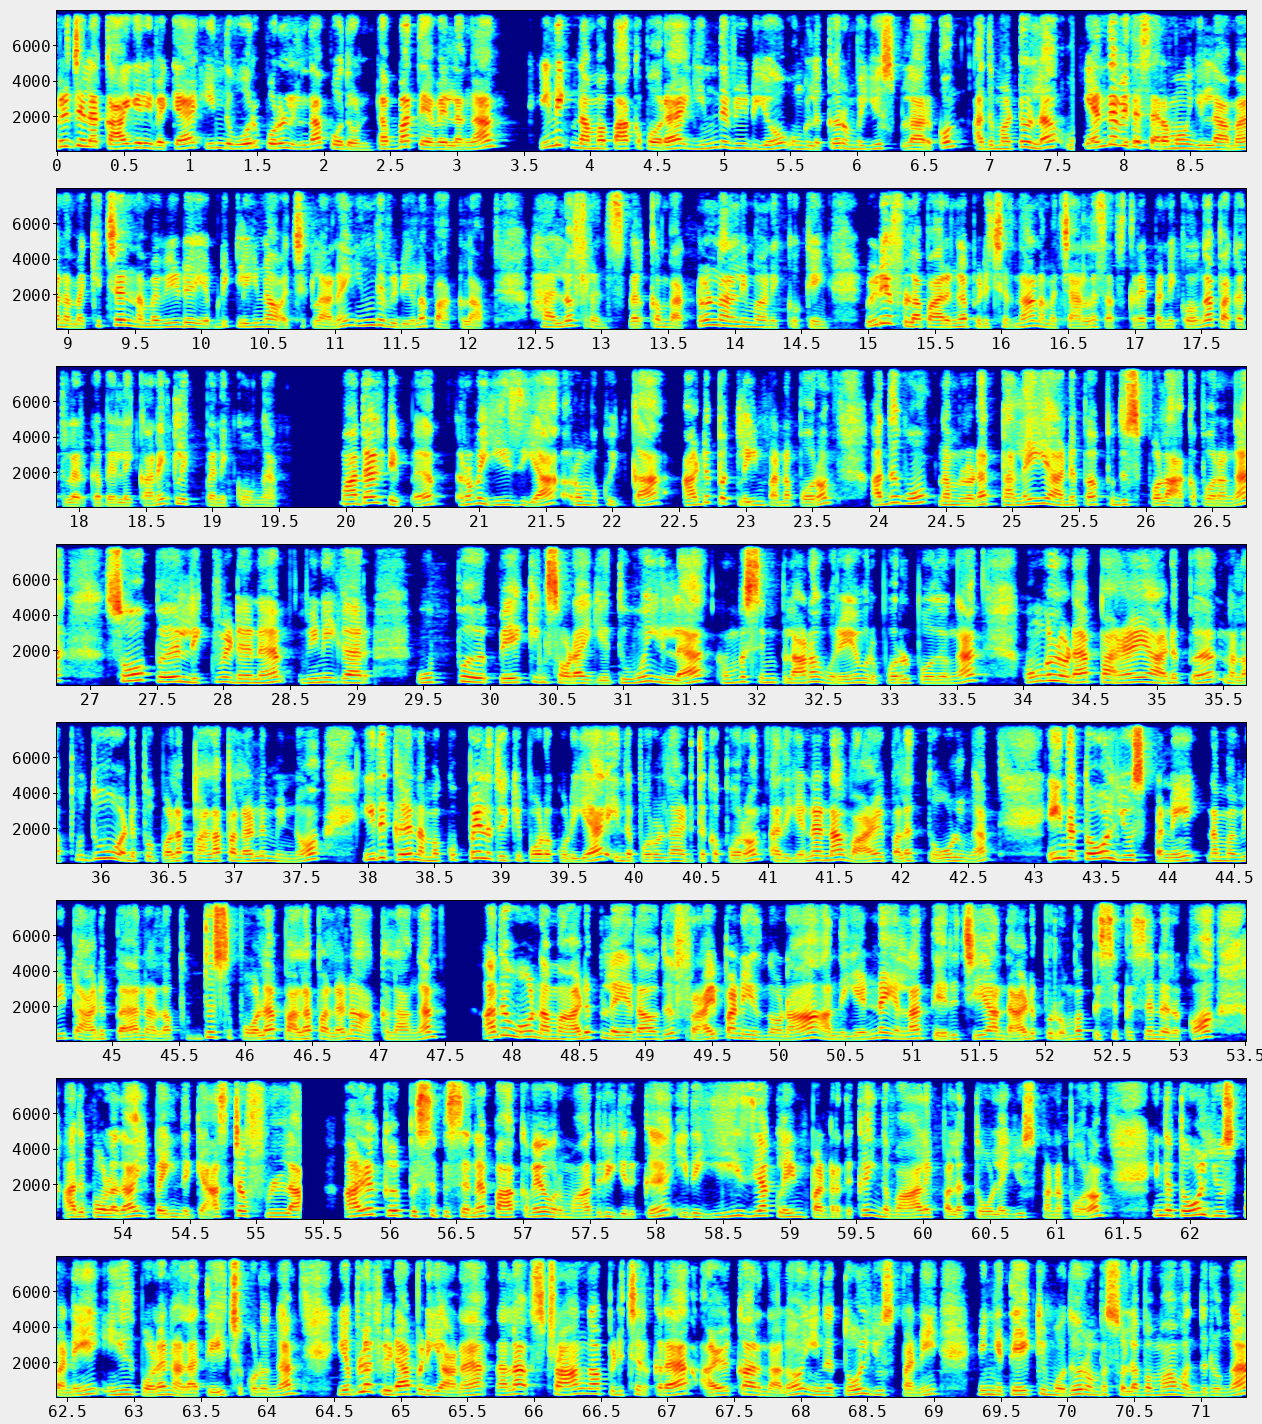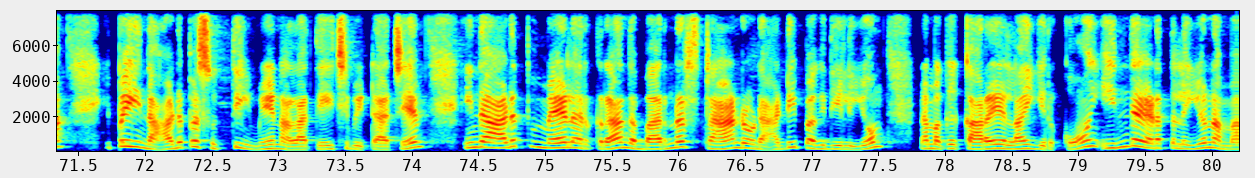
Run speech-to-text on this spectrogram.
ஃப்ரிட்ஜில் காய்கறி வைக்க இந்த ஒரு பொருள் இருந்தால் போதும். டப்பா தேவையில்லைங்க. இன்னைக்கு நம்ம பார்க்க போகிற இந்த வீடியோ உங்களுக்கு ரொம்ப யூஸ்ஃபுல்லாக இருக்கும். அது மட்டும் இல்லை எந்தவித சிரமமும் இல்லாமல் நம்ம கிச்சன் நம்ம வீடு எப்படி க்ளீனாக வச்சுக்கலான்னு இந்த வீடியோவில் பார்க்கலாம். Hello friends welcome back to Nallimani cooking video ஃபுல்லாக பாருங்கள் பிடிச்சிருந்தா நம்ம சேனலை சப்ஸ்கிரைப் பண்ணிக்கோங்க. பக்கத்தில் இருக்க பெல்லைக்கானே கிளிக் பண்ணிக்கோங்க. முதல் டிப்பு ரொம்ப ஈஸியாக ரொம்ப குயிக்காக அடுப்பை க்ளீன் பண்ண போகிறோம் அதுவும் நம்மளோட பழைய அடுப்பை புதுசு போல் ஆக்க போகிறோங்க சோப்பு லிக்விடுன்னு வினிகர் உப்பு பேக்கிங் சோடா எதுவும் இல்லை. ரொம்ப சிம்பிளான ஒரே ஒரு பொருள் போதுங்க. உங்களோட பழைய அடுப்பு நல்லா புது அடுப்பு போல் பல பலன்னு மின்னும். இதுக்கு நம்ம குப்பையில் தூக்கி போடக்கூடிய இந்த பொருள் தான் எடுத்துக்க போகிறோம் அது என்னென்னா வாழைப்பழ தோலுங்க. இந்த தோல் யூஸ் பண்ணி நம்ம வீட்டு அடுப்பை நல்லா புதுசு போல் பல பலன்னு ஆக்கலாங்க. அதுவும் நம்ம அடுப்பில் ஏதாவது ஃப்ரை பண்ணியிருந்தோன்னா அந்த எண்ணெயெல்லாம் தெரித்து அந்த அடுப்பு ரொம்ப பிசு பிசுன்னு இருக்கும். அது போல தான் இப்போ இந்த கேஸ் ஸ்டவ் ஃபுல்லாக அழுக்கு பிசு பிசுன்னு பார்க்கவே ஒரு மாதிரி இருக்குது இது ஈஸியாக க்ளீன் பண்ணுறதுக்கு இந்த வாழைப்பழ தோலை யூஸ் பண்ண போகிறோம் இந்த தோல் யூஸ் பண்ணி இது போல் நல்லா தேய்ச்சி கொடுங்க. எவ்வளோ விடாப்பிடியான நல்லா ஸ்ட்ராங்காக பிடிச்சிருக்கிற அழுக்காக இருந்தாலும் இந்த தோல் யூஸ் பண்ணி நீங்கள் தேய்க்கும் போது ரொம்ப சுலபமாக வந்துடுங்க. இப்போ இந்த அடுப்பை சுற்றியுமே நல்லா தேய்ச்சி விட்டாச்சு. இந்த அடுப்பு மேலே இருக்கிற அந்த பர்னர் ஸ்டாண்டோட அடிப்பகுதியிலையும் நமக்கு கரையெல்லாம் இருக்கும். இந்த இடத்துலையும் நம்ம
